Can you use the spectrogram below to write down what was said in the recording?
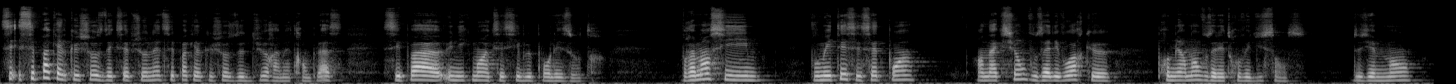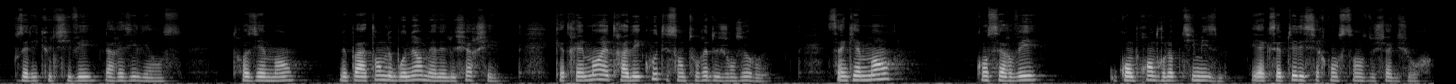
C'est, pas quelque chose d'exceptionnel, c'est pas quelque chose de dur à mettre en place, c'est pas uniquement accessible pour les autres. Vraiment, si vous mettez ces sept points en action, vous allez voir que, premièrement, vous allez trouver du sens. Deuxièmement, vous allez cultiver la résilience. Troisièmement, ne pas attendre le bonheur mais aller le chercher. Quatrièmement, être à l'écoute et s'entourer de gens heureux. Cinquièmement, conserver ou comprendre l'optimisme et accepter les circonstances de chaque jour.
